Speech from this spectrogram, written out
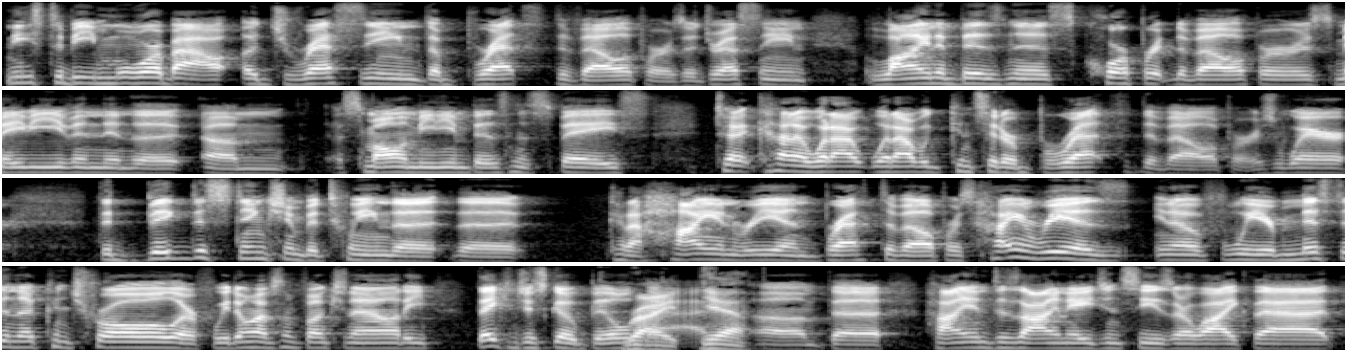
needs to be more about addressing the breadth developers, addressing line of business, corporate developers, maybe even in the um, small and medium business space, to kind of what I what I would consider breadth developers, where the big distinction between the the kind of high end RIA and breadth developers. High end RIA is, you know, if we're missing a control or if we don't have some functionality, they can just go build Right, that. yeah. Um, the high end design agencies are like that.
